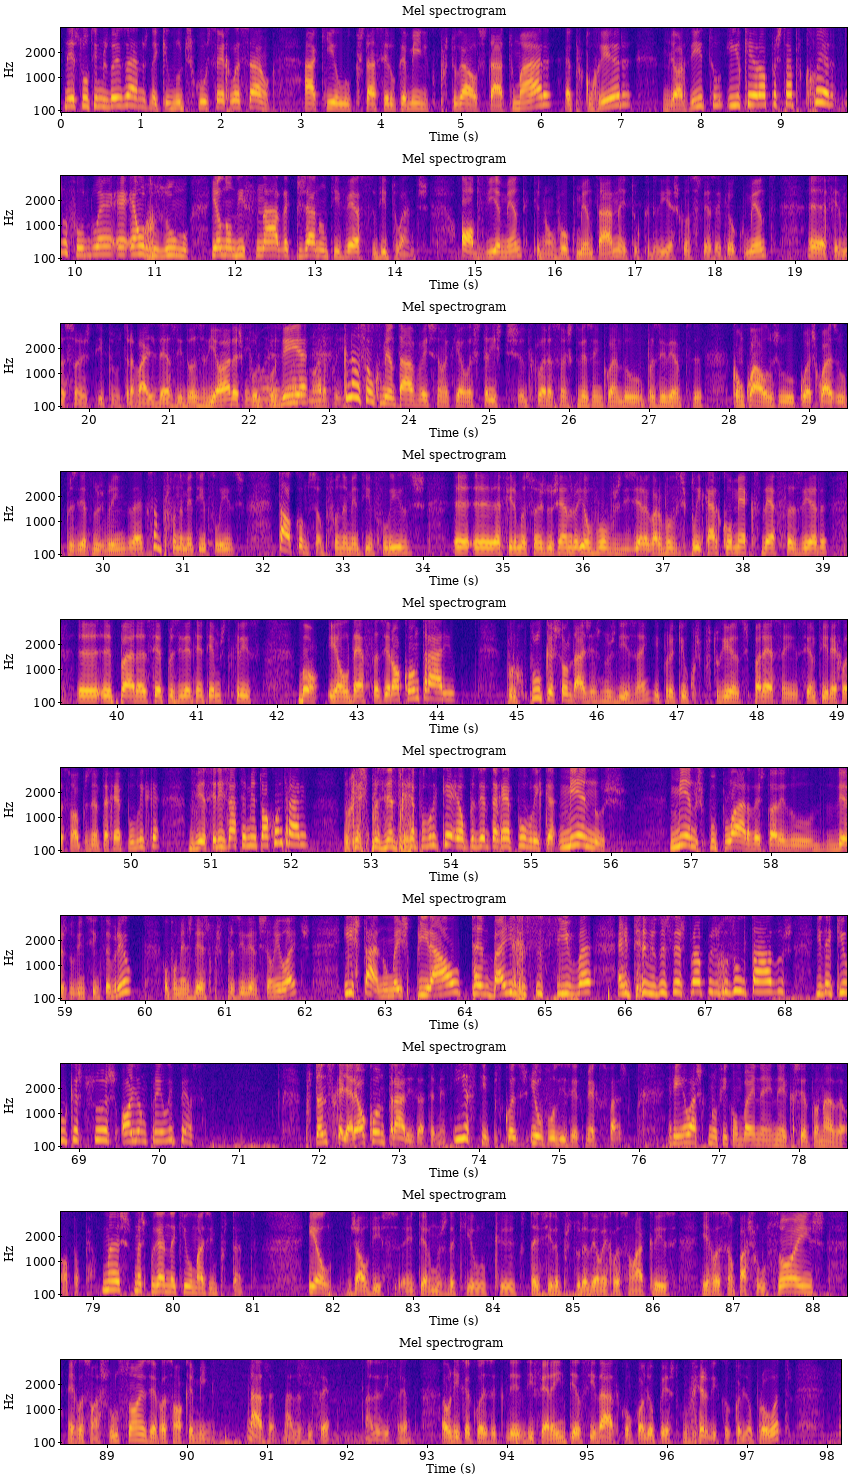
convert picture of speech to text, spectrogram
nestes últimos dois anos, naquilo no discurso em relação àquilo que está a ser o caminho que Portugal está a tomar, a percorrer, melhor dito, e o que a Europa está a percorrer. No fundo, é, é, é um resumo. Ele não disse nada que já não tivesse dito antes. Obviamente que não vou comentar, nem tu querias com certeza que eu comente, uh, afirmações de tipo trabalho de 10 e 12 de horas Sim, por, por era, dia, não era, não que não são comentáveis, são aquelas tristes declarações que de vez em quando o Presidente, com, qual, com as quais o Presidente nos brinda, que são profundamente infelizes, tal como são profundamente infelizes uh, uh, afirmações do género, eu vou-vos dizer agora, vou-vos explicar como é que se deve fazer para ser Presidente em termos de crise. Bom, ele deve fazer ao contrário porque, pelo que as sondagens nos dizem e por aquilo que os portugueses parecem sentir em relação ao Presidente da República, devia ser exatamente ao contrário. Porque este Presidente da República é o Presidente da República menos, menos popular da história do, desde o 25 de Abril, ou pelo menos desde que os presidentes são eleitos, e está numa espiral também recessiva em termos dos seus próprios resultados e daquilo que as pessoas olham para ele e pensam. Portanto, se calhar é ao contrário, exatamente. E esse tipo de coisas, eu vou dizer como é que se faz. Enfim, eu acho que não ficam bem nem, nem acrescentam nada ao papel. Mas, mas pegando naquilo mais importante. Ele já o disse em termos daquilo que, que, tem sido a postura dele em relação à crise, em relação para as soluções, em relação às soluções, em relação ao caminho. Nada, nada de diferente. Nada diferente. A única coisa que difere é a intensidade com que olhou para este governo e com que olhou para o outro.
